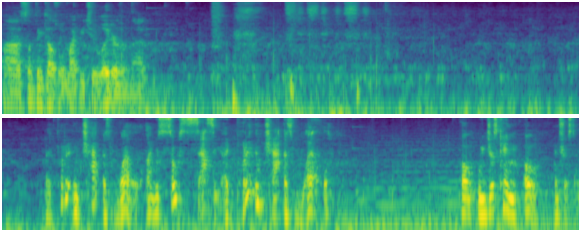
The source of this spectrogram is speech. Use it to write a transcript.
Uh, something tells me it might be too later than that. I put it in chat as well. I was so sassy. I put it in chat as well. Oh, we just came. Oh, interesting.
